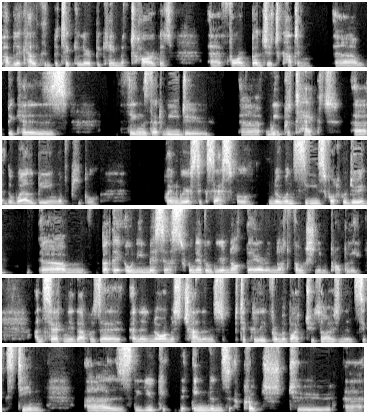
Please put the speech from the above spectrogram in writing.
public health, in particular, became a target uh, for budget cutting um, because things that we do uh, we protect uh, the well being of people. When we're successful, no one sees what we're doing, um, but they only miss us whenever we're not there and not functioning properly. And certainly that was a, an enormous challenge, particularly from about 2016, as the UK, the England's approach to uh,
